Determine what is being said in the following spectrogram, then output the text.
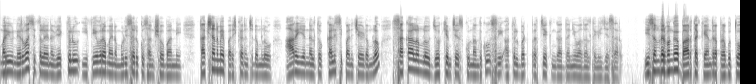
మరియు నిర్వాసితులైన వ్యక్తులు ఈ తీవ్రమైన ముడిసరుకు సంక్షోభాన్ని తక్షణమే పరిష్కరించడంలో ఆర్ఐఎన్ఎల్తో కలిసి పనిచేయడంలో సకాలంలో జోక్యం చేసుకున్నందుకు శ్రీ అతుల్ భట్ ప్రత్యేకంగా ధన్యవాదాలు తెలియజేశారు. ఈ సందర్భంగా భారత కేంద్ర ప్రభుత్వ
